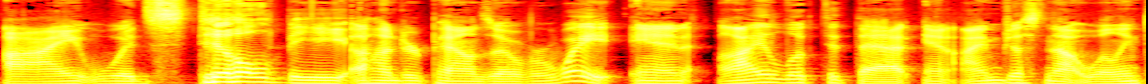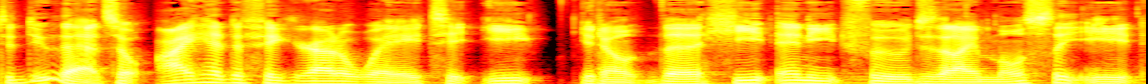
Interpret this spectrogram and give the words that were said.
I would still be 100 pounds overweight. And I looked at that and I'm just not willing to do that. So I had to figure out a way to eat, you know, the heat and eat foods that I mostly eat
